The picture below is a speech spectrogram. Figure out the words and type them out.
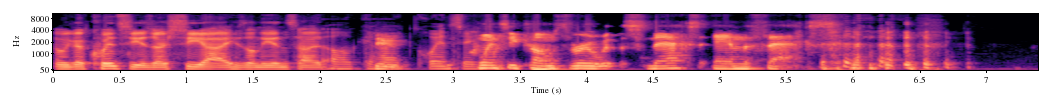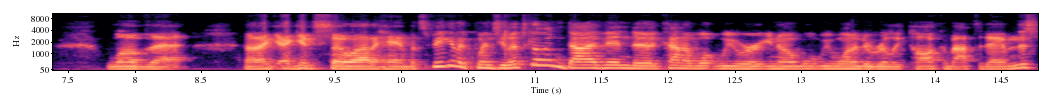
And we got Quincy as our CI. He's on the inside. oh god, Dude, Quincy. Quincy comes through with the snacks and the facts. Love that. I, I get so out of hand. But speaking of Quincy, let's go ahead and dive into kind of what we were, you know, what we wanted to really talk about today. And this,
